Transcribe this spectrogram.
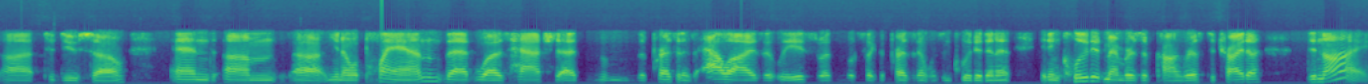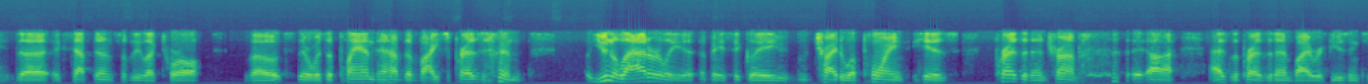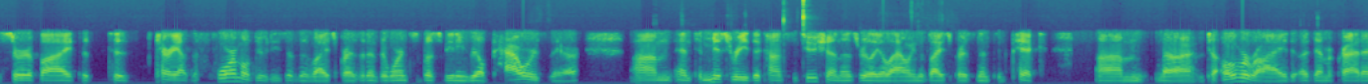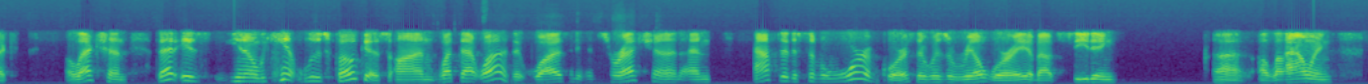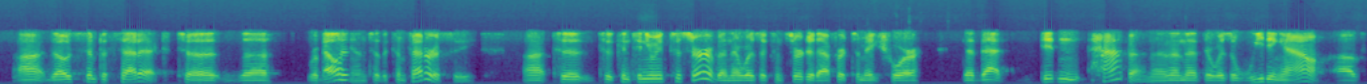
uh, to do so and um, uh, you know a plan that was hatched at the president's allies, at least. It looks like the president was included in it. It included members of Congress to try to deny the acceptance of the electoral votes. There was a plan to have the vice president unilaterally, uh, basically, try to appoint his president Trump uh, as the president by refusing to certify to, to carry out the formal duties of the vice president. There weren't supposed to be any real powers there. Um, and to misread the Constitution as really allowing the vice president to pick, um, uh, to override a democratic election. That is, you know, we can't lose focus on what that was. It was an insurrection. And after the Civil War, of course, there was a real worry about ceding, uh, allowing uh, those sympathetic to the rebellion, to the Confederacy, uh, to to continuing to serve. And there was a concerted effort to make sure that that didn't happen, and then that there was a weeding out of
